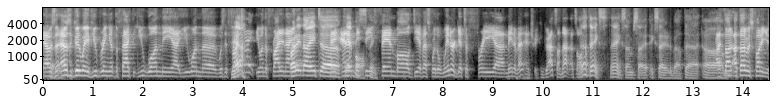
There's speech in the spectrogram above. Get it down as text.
that was, a, that was a good way. If you bring up the fact that you won the uh, you won the was it Friday yeah. night? You won the Friday night Friday night uh, NFBC fan ball DFS where the winner gets a free uh, main event entry. Congrats on that. That's awesome. Yeah, thanks, thanks. I'm so excited about that. Um, I thought I thought it was funny. You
